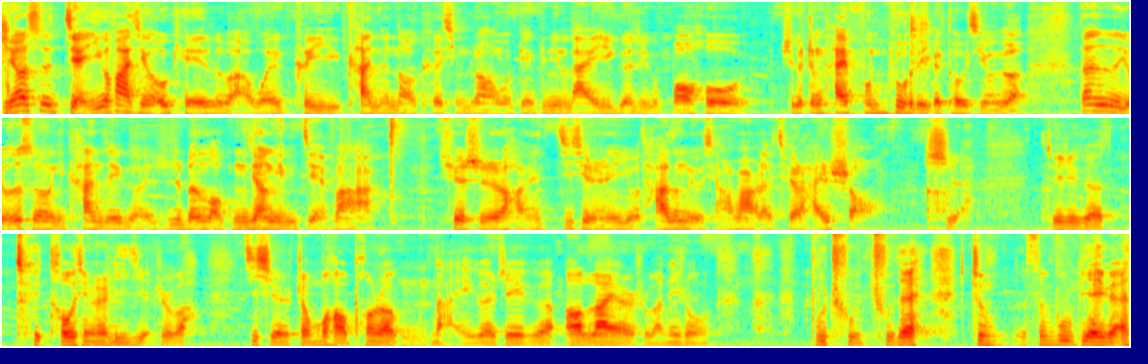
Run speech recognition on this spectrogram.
你要是剪一个发型 OK 是吧？我可以看你的脑壳形状，我给给你来一个这个薄厚是个正态分布的一个头型是吧？但是有的时候你看这个日本老工匠给你剪发，确实好像机器人有他这么有想法的，确实还是少。是啊，对这个对头型的理解是吧？机器人整不好碰着哪一个这个 outlier 是吧？那种不处 处在正分布边缘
